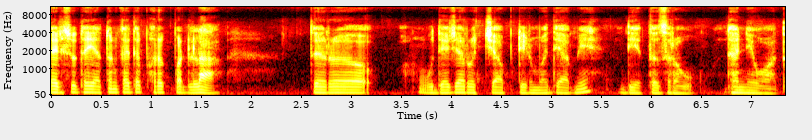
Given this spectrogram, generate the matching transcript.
तरीसुद्धा यातून काही तर फरक पडला तर उद्याच्या रोजच्या अपडेटमध्ये आम्ही देतच राहू. धन्यवाद.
